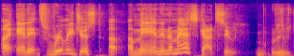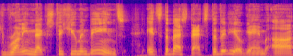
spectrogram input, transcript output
Uh, and it's really just a, a man in a mascot suit. Running next to human beings. It's the best. That's the video game. Uh,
